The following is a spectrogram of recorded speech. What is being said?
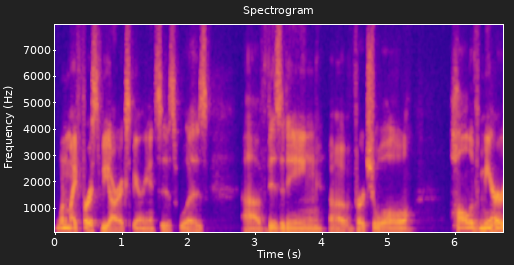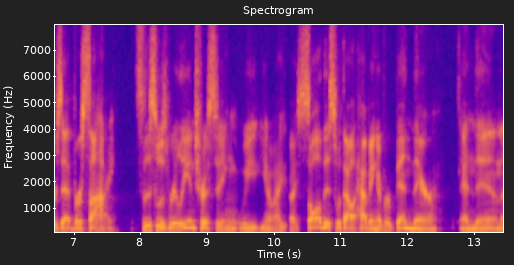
one of my first VR experiences was uh, visiting a virtual Hall of Mirrors at Versailles. So this was really interesting. We, you know, I, I saw this without having ever been there. And then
